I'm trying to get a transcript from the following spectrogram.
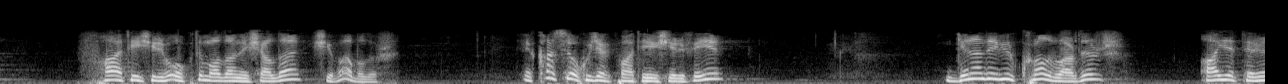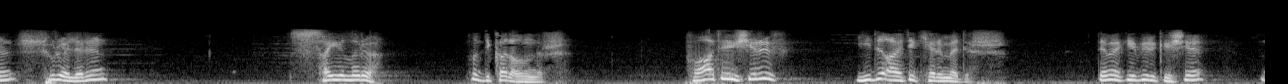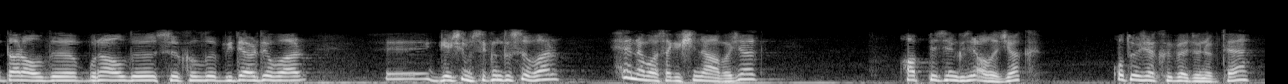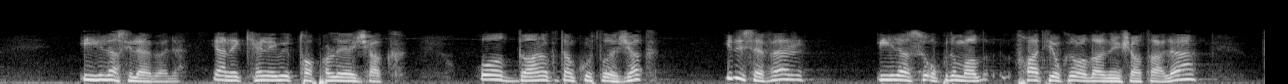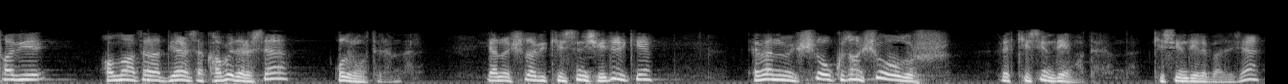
Fatih-i Şerif'i okudum Allah'ın inşallah şifa bulur. E, kaç okuyacak Fatih-i Şerife'yi? Genelde bir kural vardır. Ayetlerin, sürelerin sayıları buna dikkat alınır. Fatih-i Şerif yedi ayeti kerimedir. Demek ki bir kişi daraldı, bunaldı, sıkıldı, bir derdi var, e, geçim sıkıntısı var. Her ne varsa kişi ne yapacak? Abdestini güzel alacak, oturacak kıble dönüp de ihlas ile böyle. Yani kendini toparlayacak. O dağınıklıktan kurtulacak. Bir sefer İhlas'ı okudum, Fatih okudum Allah'ın inşallah Tabi Allah Teala dilerse kabul ederse olur muhteremler. Yani şurada bir kesin şeydir ki efendim şu okusan şu olur. Ve kesin değil muhteremler. Kesin değil böylece.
